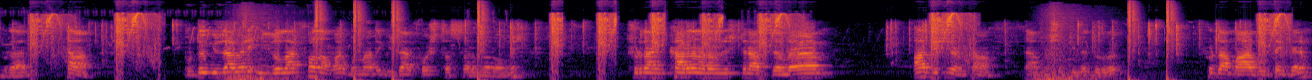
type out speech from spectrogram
Buradan tamam. Burada güzel böyle iglolar falan var. Bunlar da güzel hoş tasarımlar olmuş. Şuradan kardan adamın üstüne atlayalım. Az düşüyorum tamam. Tamam bu şekilde durduk. Şuradan mavi buluta gidelim.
